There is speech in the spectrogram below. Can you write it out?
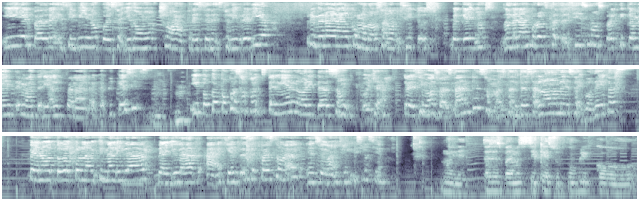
y el padre Silvino pues ayudó mucho a crecer esta librería. Primero eran como dos saloncitos pequeños, donde eran puros catecismos, prácticamente material para la catequesis. Y poco a poco se fue extendiendo, ahorita son, pues ya crecimos bastante, son bastantes salones, hay bodegas, pero todo con la finalidad de ayudar a agentes de pastoral en su evangelización. Muy bien. Entonces podemos decir que su público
